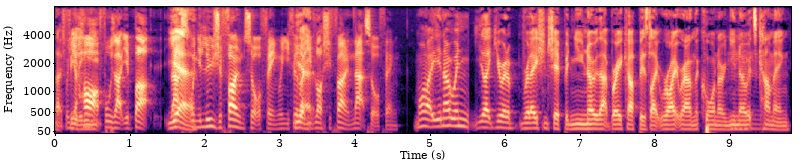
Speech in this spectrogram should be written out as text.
that When your feeling. heart you- falls out your butt. That's Yeah. when you lose your phone, sort of thing. When you feel like you've lost your phone, that sort of thing. More like you know when you, like you're in a relationship and you know that breakup is like right round the corner, and you know it's Mm. coming,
